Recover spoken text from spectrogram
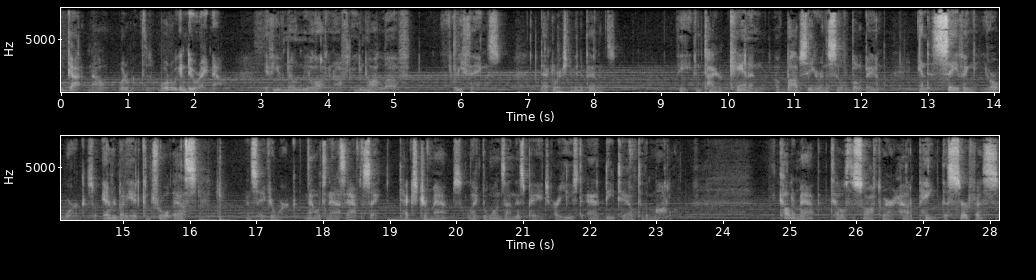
We got it. Now, what are we, what are we going to do right now? If you've known me long enough, you know I love three things Declaration of Independence, the entire canon of Bob Seger and the Silver Bullet Band, and saving your work. So everybody hit Control S and save your work. Now what's NASA I have to say? Texture maps, like the ones on this page, are used to add detail to the model. The color map tells the software how to paint the surface,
